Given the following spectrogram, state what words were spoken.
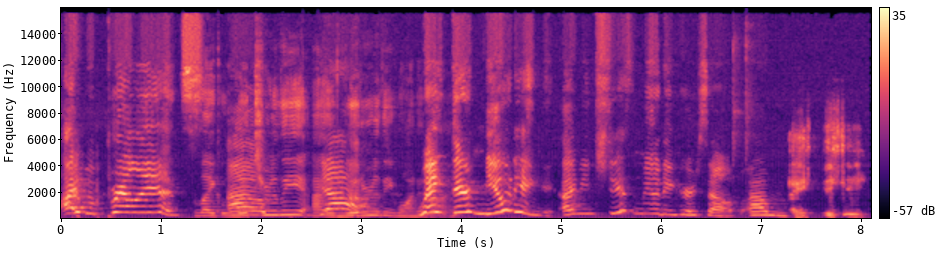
I'm a brilliant. Like Um, literally, yeah. I literally want to. Wait, they're muting. I mean, she's muting herself. Um, Hey, Stacey,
